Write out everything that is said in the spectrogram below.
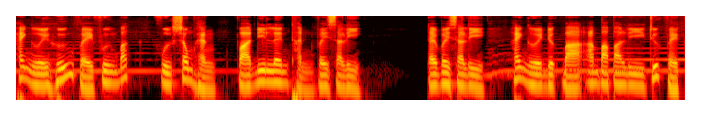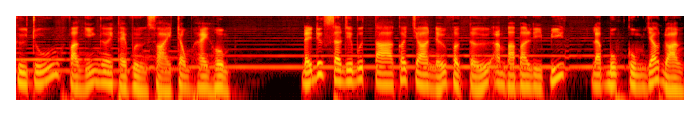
Hai người hướng về phương Bắc, vượt sông Hằng và đi lên thành Vesali. Tại Vesali, hai người được bà Ambapali trước về cư trú và nghỉ ngơi tại vườn xoài trong hai hôm. Đại đức Sariputta có cho nữ Phật tử Ambapali biết là Bụt cùng giáo đoàn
